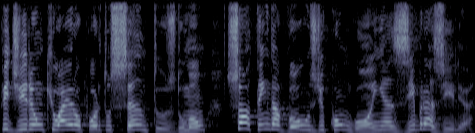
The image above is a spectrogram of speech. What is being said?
pediram que o aeroporto Santos Dumont só atenda voos de Congonhas e Brasília.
